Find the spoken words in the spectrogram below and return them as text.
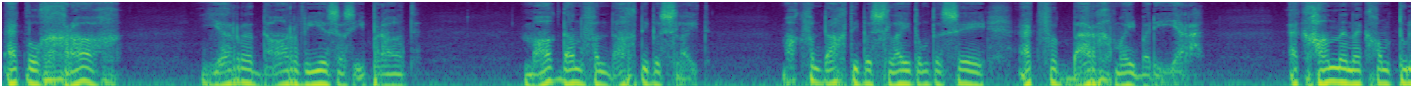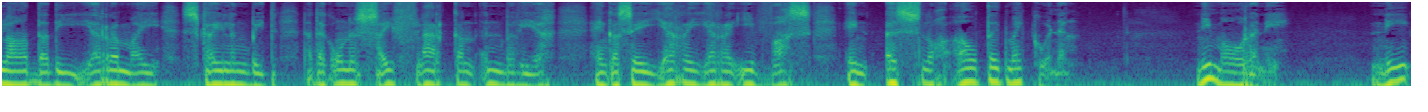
Ek wil graag Here daar wees as U praat. Maak dan vandag die besluit. Maak vandag die besluit om te sê ek verberg my by die Here. Ek gaan en ek gaan toelaat dat die Here my skuilings bied, dat ek onder sy vlerk kan inbeweeg en kan sê Here, Here, U was en is nog altyd my koning. Nie môre nie. Nie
